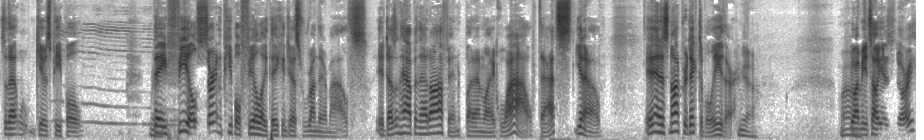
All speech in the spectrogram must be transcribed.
so that gives people they feel certain people feel like they can just run their mouths. It doesn't happen that often, but I'm like, wow, that's you know, and it's not predictable either. Yeah. Wow. You want me to tell you a story?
